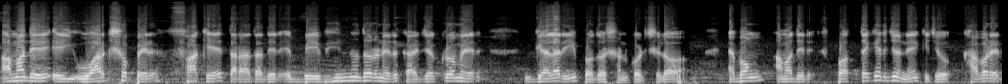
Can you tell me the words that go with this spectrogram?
আমাদের এই ওয়ার্কশপের ফাঁকে তারা তাদের বিভিন্ন ধরনের কার্যক্রমের গ্যালারি প্রদর্শন করছিল এবং আমাদের প্রত্যেকের জন্য কিছু খাবারের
